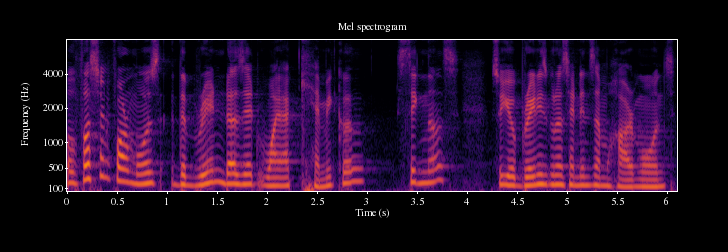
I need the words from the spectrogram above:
Well, first and foremost, the brain does it via chemical signals. So your brain is going to send in some hormones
